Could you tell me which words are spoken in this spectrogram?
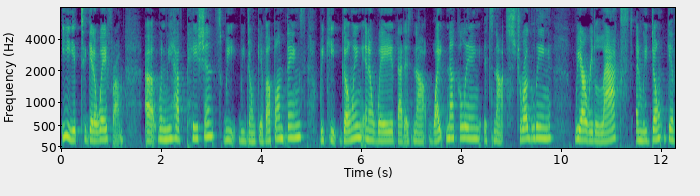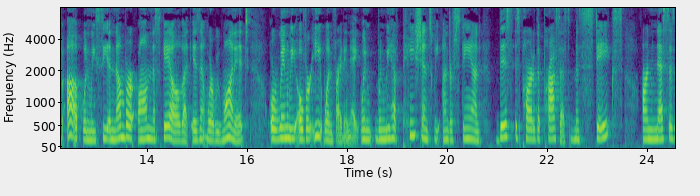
eat to get away from. Uh, when we have patience, we, we don't give up on things. We keep going in a way that is not white knuckling, it's not struggling. We are relaxed and we don't give up when we see a number on the scale that isn't where we want it or when we overeat one Friday night. When when we have patience, we understand This is part of the process. Mistakes are necess-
